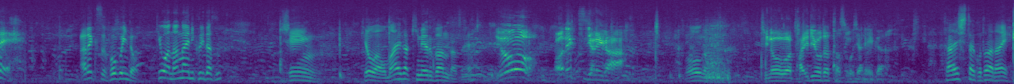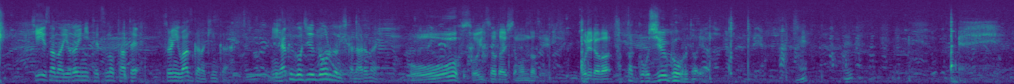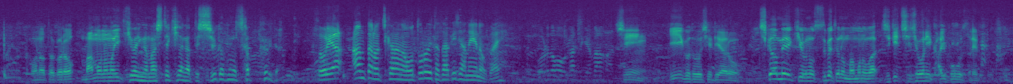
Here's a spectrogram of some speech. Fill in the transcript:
てアレックス・フォークウィンド今日は何階に繰り出す？シーン今日はお前が決める番だぜ。ようアレックスじゃねえか。そうが昨日は大量だったそうじゃねえか。大したことはない。小さな鎧に鉄の盾。それにわずかな金貨。250ゴールドにしかならない。おおそいつは大したもんだぜ。俺らはたった50ゴールドよこのところ魔物の勢いが増してきやがって収穫もさっぱりだ。そりゃあんたの力が衰えただけじゃねえのかい。シーンいいことを教えてやろう。地下迷宮の全ての魔物は次期地上に解放される。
